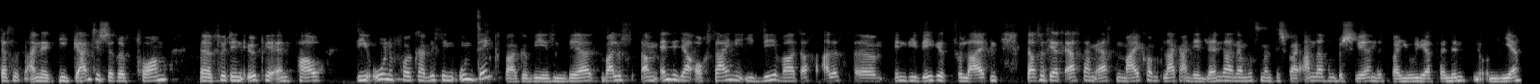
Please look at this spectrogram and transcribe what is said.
das ist eine gigantische Reform äh, für den ÖPNV, die ohne Volker Wissing undenkbar gewesen wäre, weil es am Ende ja auch seine Idee war, das alles äh, in die Wege zu leiten. Dass es jetzt erst am 1. Mai kommt, lag an den Ländern. Da muss man sich bei anderen beschweren, nicht bei Julia Verlinden und mir.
